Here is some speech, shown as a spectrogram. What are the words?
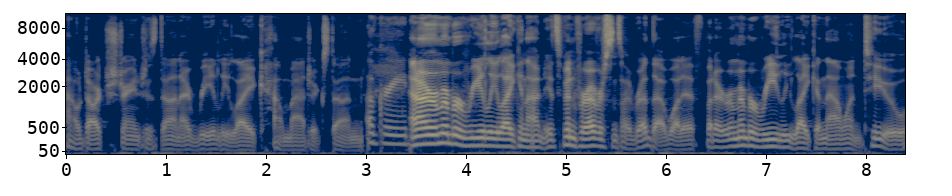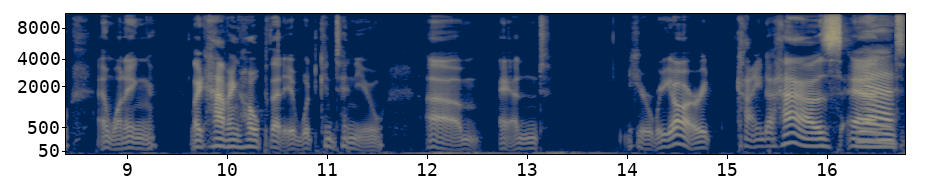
how Doctor Strange is done. I really like how Magik's done. agreed. And I remember really liking that. It's been forever since I read that What If, but I remember really liking that one too and wanting like having hope that it would continue. Um and here we are. It kind of has Yeah. and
